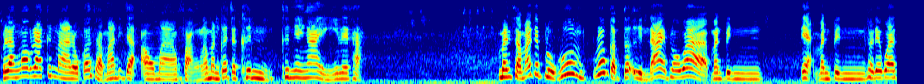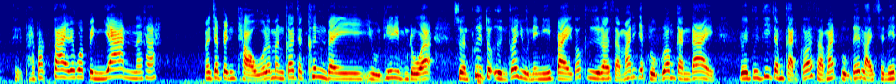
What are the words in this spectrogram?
เวลางอกรากขึ้นมา เราก็สามารถที่จะเอามาฝังแล้วมันก็จะขึ้นขึ้นง่าย ๆ อย่างนี้เลยค่ะ มันสามารถจะปลูกร่วมร่วมกับตัวอื่นได้ เพราะว่ามันเป็น เนี่ยมันเป็นเขาเรียกว่าภาคใต้เรียกว่าเป็นย่านนะคะ มันจะเป็นเถาแล้วมันก็จะขึ้นไปอยู่ที่ริมรั้ว ส่วนพืชตัวอื่นก็อยู่ในนี้ไปก็คือเราสามารถที่จะปลูกร่วมกันได้ โดยพื้นที่จำกัดก็สามารถปลูกได้หลายชนิด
